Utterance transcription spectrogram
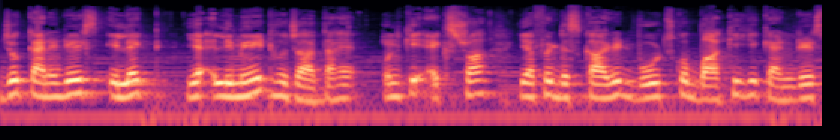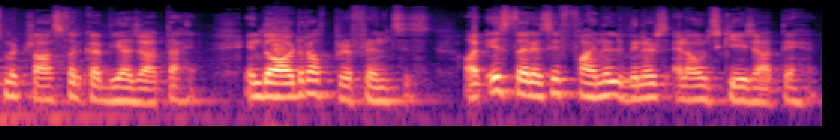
जो कैंडिडेट्स इलेक्ट या एलिमिनेट हो जाता है, उनके एक्स्ट्रा या फिर डिस्कार्डेड वोट्स को बाकी के कैंडिडेट्स में ट्रांसफ़र कर दिया जाता है in the order of preferences और इस तरह से फाइनल विनर्स अनाउंस किए जाते हैं।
